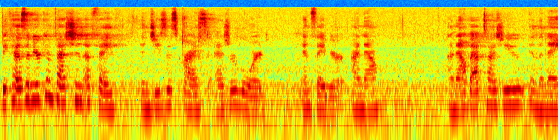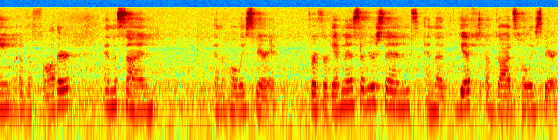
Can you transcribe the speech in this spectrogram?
Because of your confession of faith in Jesus Christ as your Lord and Savior, I now I now baptize you in the name of the Father and the Son and the Holy Spirit for forgiveness of your sins and the gift of God's Holy Spirit.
